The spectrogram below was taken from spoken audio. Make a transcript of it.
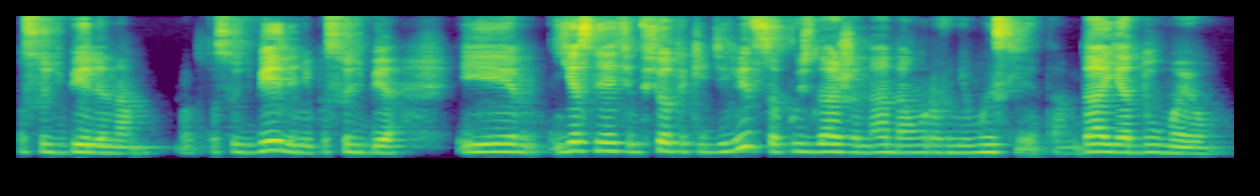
по судьбе ли нам, вот по судьбе или не по судьбе. И если этим все-таки делиться, пусть даже на, на уровне мысли, там, да, я думаю,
